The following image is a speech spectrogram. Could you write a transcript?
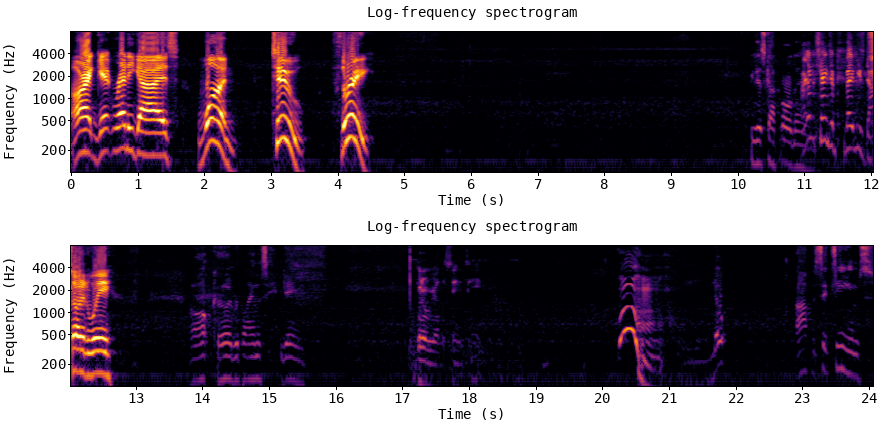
All right, get ready, guys. One, two, three. You just got pulled in. I gotta change a baby's diaper. So did we. Oh, good. We're playing the same game. But are we on the same team? Hmm. Nope. Opposite teams.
